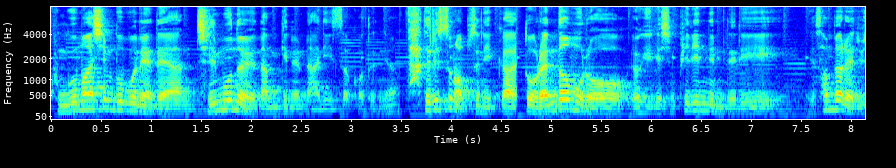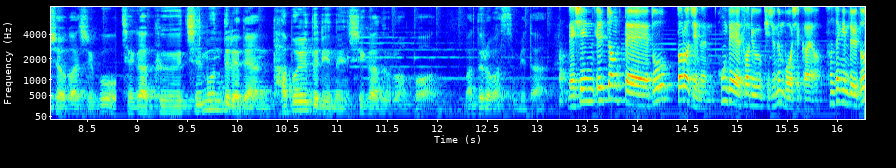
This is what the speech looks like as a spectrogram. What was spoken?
궁금하신 부분에 대한 질문을 남기는 란이 있었거든요. 다 드릴 수는 없으니까 또 랜덤으로 여기 계신 PD님들이 선별해 주셔가지고 제가 그 질문들에 대한 답을 드리는 시간으로 한번 만들어 봤습니다. 내신 1점대도 떨어지는 홍대 서류 기준은 무엇일까요? 선생님들도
